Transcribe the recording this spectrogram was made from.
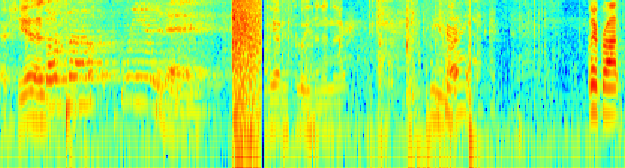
There she is. So what's, uh, what's the plan today? We have to squeeze it in there. All right. Clear prop.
